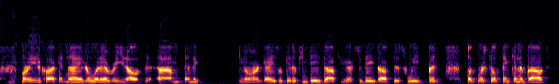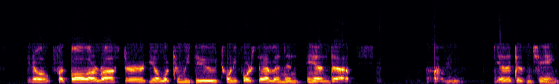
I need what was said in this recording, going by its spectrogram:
or eight o'clock at night or whatever. You know, um, and the, you know our guys will get a few days off, a few extra days off this week. But look, we're still thinking about you know football, our roster. You know, what can we do twenty four seven, and and uh, um, yeah, that doesn't change.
